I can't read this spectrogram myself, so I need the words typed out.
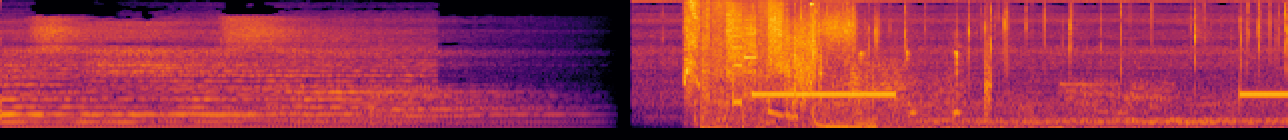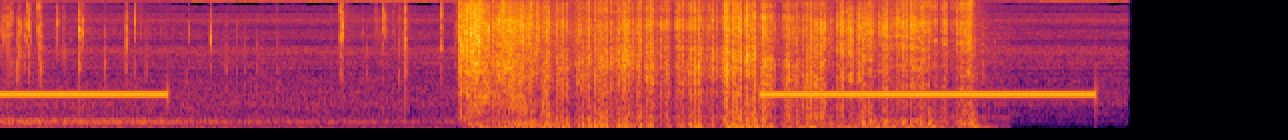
Oh,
